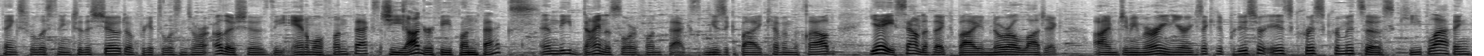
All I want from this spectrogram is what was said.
Thanks for listening to this show. Don't forget to listen to our other shows the Animal Fun Facts, Geography Fun Facts, and the Dinosaur Fun Facts. Music by Kevin MacLeod. Yay, sound effect by Neurologic. I'm Jimmy Murray, and your executive producer is Chris Kremitzos. Keep laughing.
